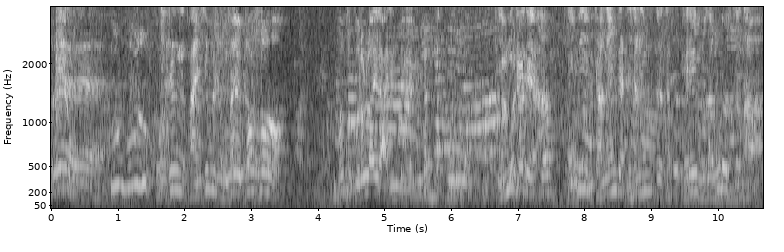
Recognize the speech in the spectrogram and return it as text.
그래 그걸 보면서 동생이 관심을 좀 근데 가져 벌써 벌써 그럴 나이는 아닌데. 이미. 작년, 이미 작년인가 재작년부터 자꾸 테레비 보다 울었어 나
